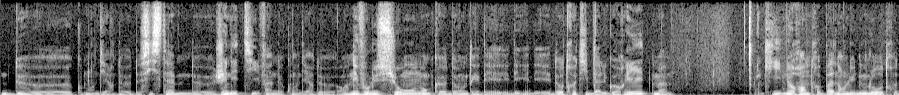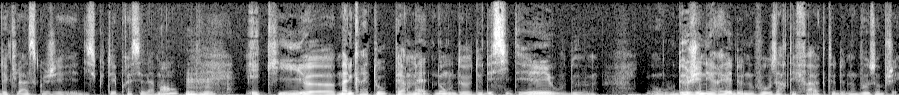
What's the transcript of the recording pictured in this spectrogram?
de comment dire, de, systèmes de génétique, enfin de comment dire, en évolution, donc, euh, d'autres types d'algorithmes qui ne rentrent pas dans l'une ou l'autre des classes que j'ai discutées précédemment Mhm. et qui, euh, malgré tout, permettent donc de, de décider ou de, ou de générer de nouveaux artefacts, de nouveaux objets.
